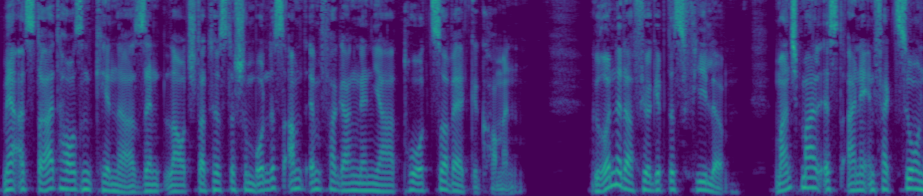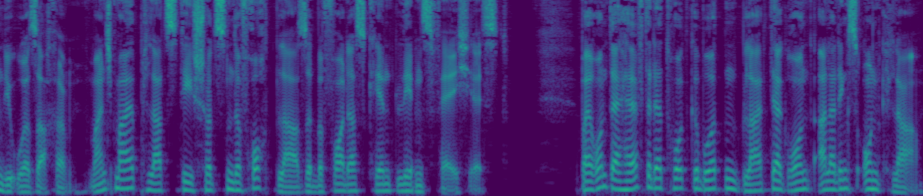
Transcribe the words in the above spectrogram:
Mehr als 3000 Kinder sind laut Statistischem Bundesamt im vergangenen Jahr tot zur Welt gekommen. Gründe dafür gibt es viele. Manchmal ist eine Infektion die Ursache, manchmal platzt die schützende Fruchtblase, bevor das Kind lebensfähig ist. Bei rund der Hälfte der Totgeburten bleibt der Grund allerdings unklar.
